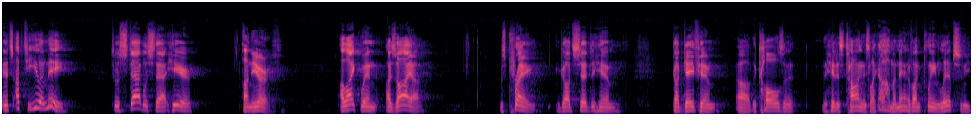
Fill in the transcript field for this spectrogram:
And it's up to you and me to establish that here on the earth. I like when Isaiah was praying, God said to him, God gave him uh, the coals and it, it hit his tongue, and he's like, Oh, I'm a man of unclean lips. And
